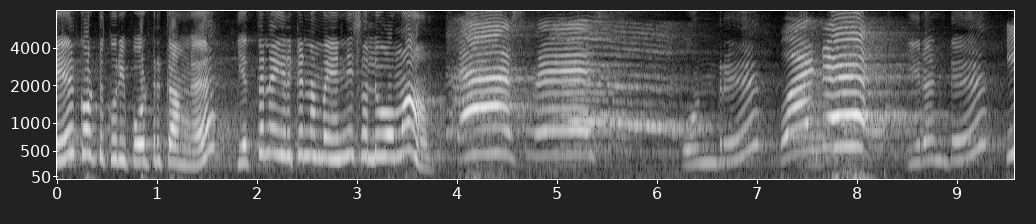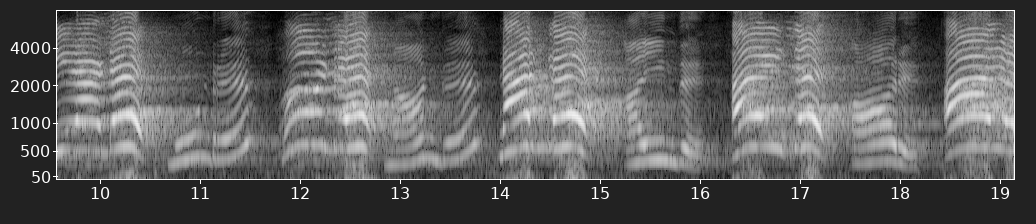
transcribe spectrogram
நேர்கோட்டு குறி போட்டிருக்காங்க. எத்தனை இருக்குன்னு நம்ம எண்ணி சொல்லுவோமா. ஒன்று இரண்டு. மூன்று நான்கு. நான்கு. ஐந்து. ஐந்து. ஆறு. ஆறு.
